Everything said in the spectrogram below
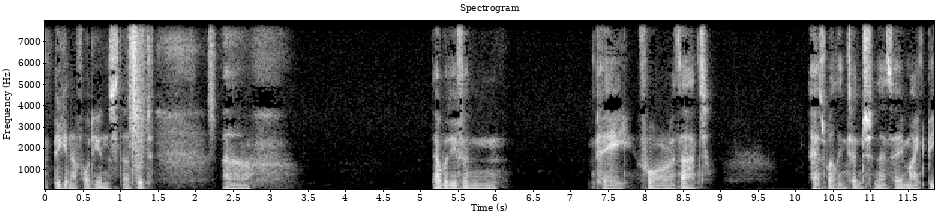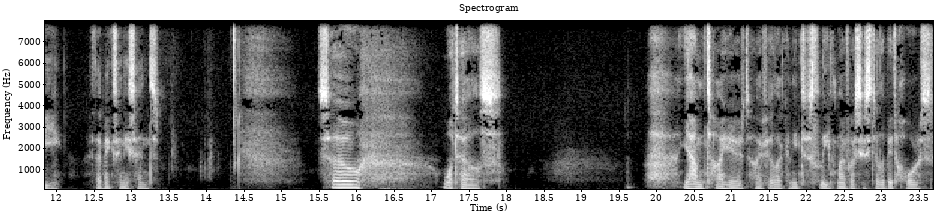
a big enough audience that would uh, that would even pay for that as well intentioned as they might be, if that makes any sense. So, what else? Yeah, I'm tired. I feel like I need to sleep. My voice is still a bit hoarse.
